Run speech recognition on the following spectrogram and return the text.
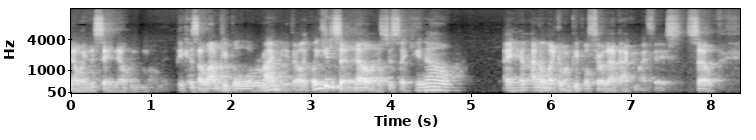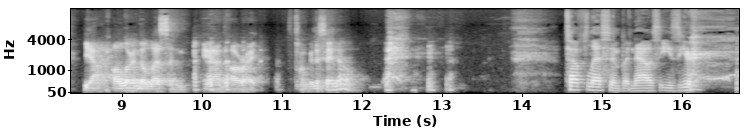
knowing to say no in the moment because a lot of people will remind me. They're like, "Well, you could have said no," and it's just like you know, I I don't like it when people throw that back in my face. So yeah, I'll learn the lesson, and all right, I'm going to say no. Tough lesson, but now it's easier.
